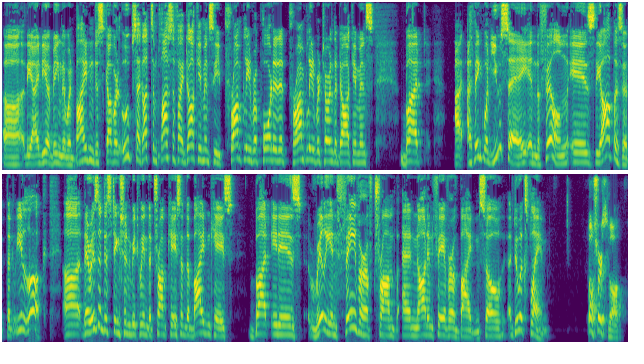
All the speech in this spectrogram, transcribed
Uh, the idea being that when Biden discovered, oops, I got some classified documents, he promptly reported it, promptly returned the documents, but I, I think what you say in the film is the opposite. That you look, uh, there is a distinction between the Trump case and the Biden case, but it is really in favor of Trump and not in favor of Biden. So, uh, do explain. Well, first of all,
